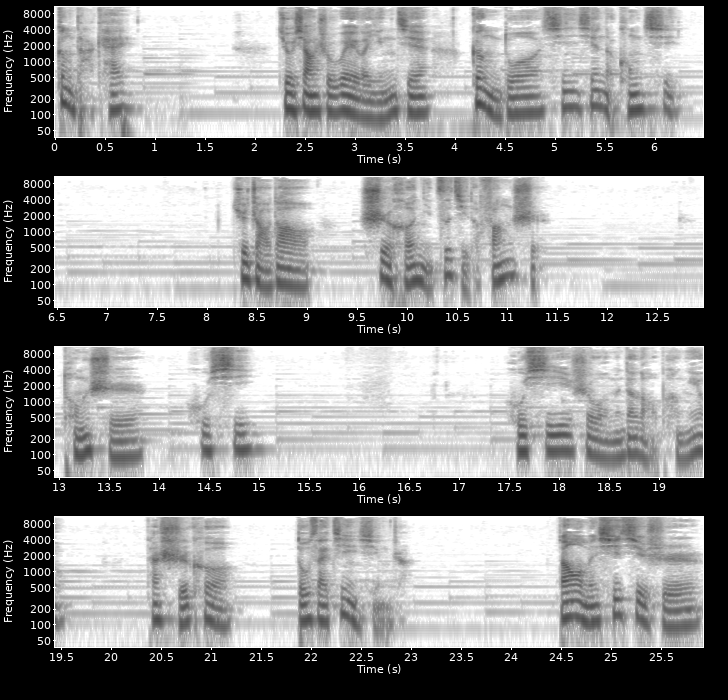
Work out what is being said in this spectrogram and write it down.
更打开，就像是为了迎接更多新鲜的空气，去找到适合你自己的方式。同时，呼吸。呼吸是我们的老朋友，它时刻都在进行着。当我们吸气时，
